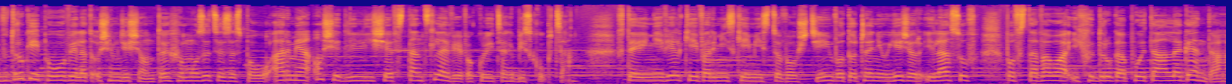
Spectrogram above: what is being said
Drugiej połowie lat 80. muzycy zespołu Armia osiedlili się w Stanclewie w okolicach Biskupca. W tej niewielkiej warmińskiej miejscowości, w otoczeniu jezior i lasów, powstawała ich druga płyta Legenda,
